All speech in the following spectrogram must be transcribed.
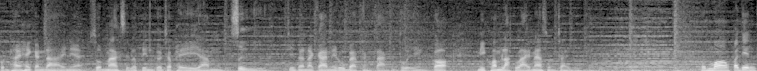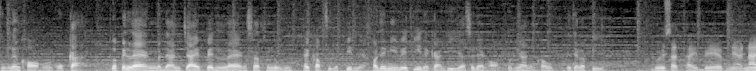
คนไทยให้กันได้เนี่ยส่วนมากศิลปินก็จะพยายามสื่อจินตนาการในรูปแบบต่างๆ ของตัวเองก็มีความหลากหลายน่าสนใจดีครับผมมองประเด็นถึงเรื่องของโอกาส เพื่อเป็นแรงบันดาลใจเป็นแรงสนับสนุนให้กับศิลปินเนี่ยเขาได้มีเวทีในการที่จะแสดงออกผลงานของเขาในแต่ละปี บริษัทไทยเบฟเนี่ยน่า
